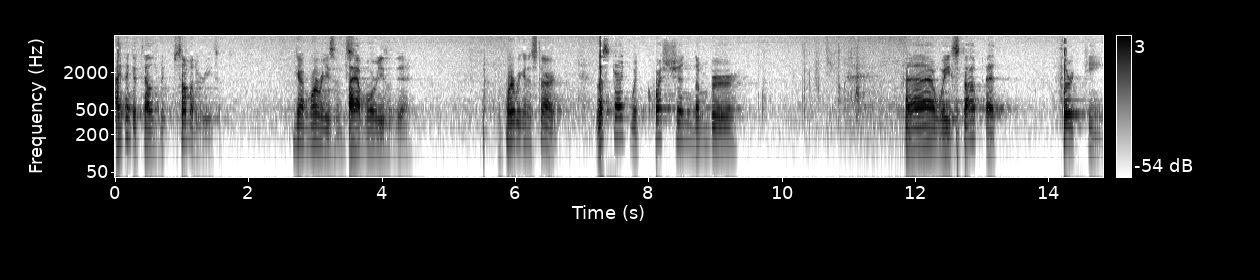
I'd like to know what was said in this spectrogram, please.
I think it tells me some of the reasons. You got more reasons. I have more reasons there. Where are we going to start? Let's start with question number. Uh, we stopped at 13.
